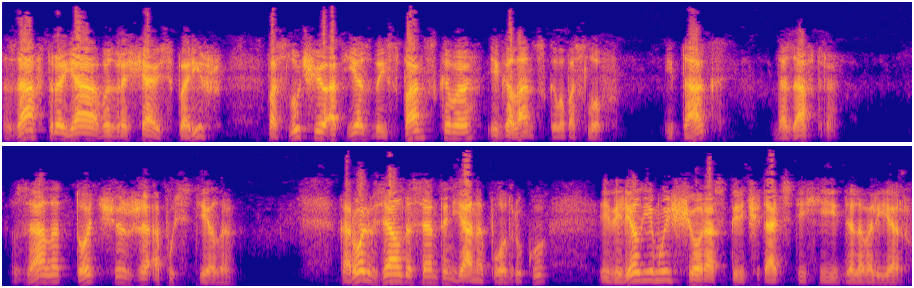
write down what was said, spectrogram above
завтра я возвращаюсь в Париж по случаю отъезда испанского и голландского послов. Итак, до завтра». Зала тотчас же опустела. Король взял де Сент-Эньяна под руку и велел ему еще раз перечитать стихи де лавальер.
